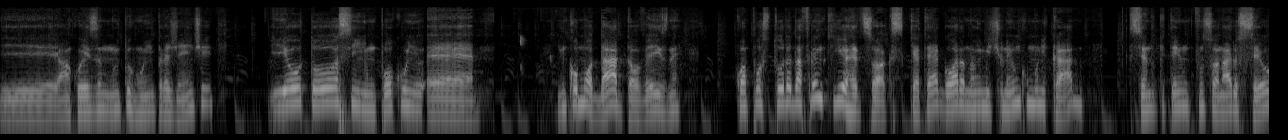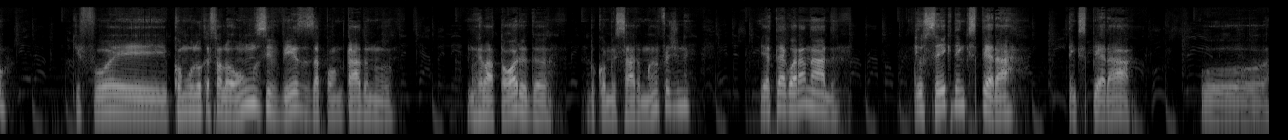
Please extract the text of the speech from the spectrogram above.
E é uma coisa muito ruim pra gente. E eu tô assim um pouco é, incomodado, talvez, né, com a postura da franquia Red Sox, que até agora não emitiu nenhum comunicado, sendo que tem um funcionário seu que foi, como o Lucas falou, 11 vezes apontado no, no relatório do, do comissário Manfred, né? E até agora nada. Eu sei que tem que esperar, tem que esperar o,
